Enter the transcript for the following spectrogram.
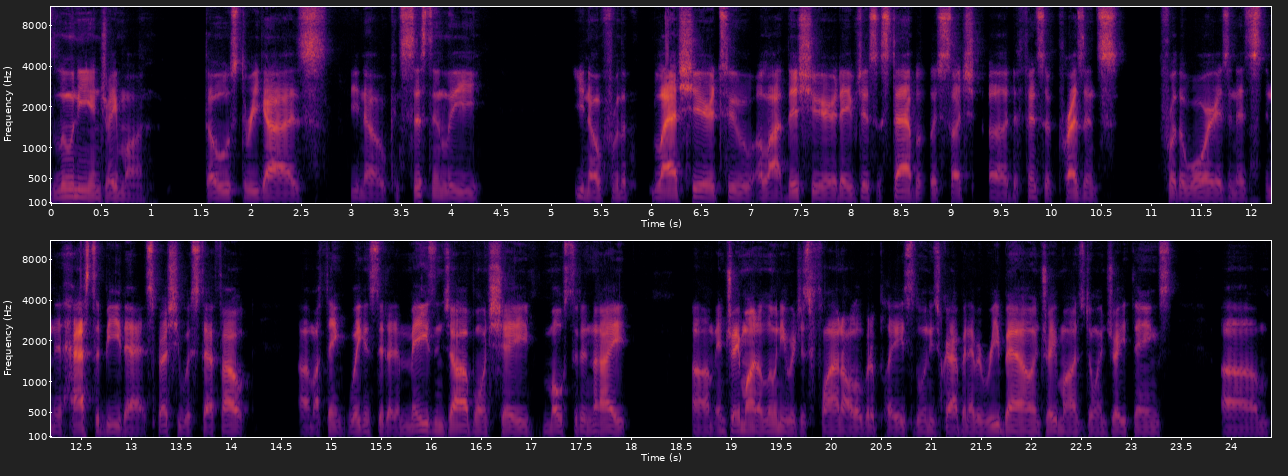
Looney, and Draymond those three guys, you know, consistently, you know, from the last year to a lot this year, they've just established such a defensive presence for the Warriors, and it's and it has to be that, especially with Steph out. Um, I think Wiggins did an amazing job on Shade most of the night. Um, and Draymond and Looney were just flying all over the place. Looney's grabbing every rebound. Draymond's doing Dre things. Um,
